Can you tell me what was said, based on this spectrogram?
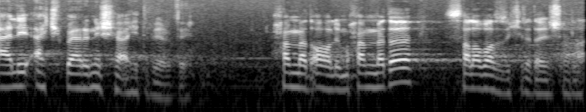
Əli Əkbərini şəhid verdi. Muhammed Ali Muhammedə salavat zikr edə inşallah.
